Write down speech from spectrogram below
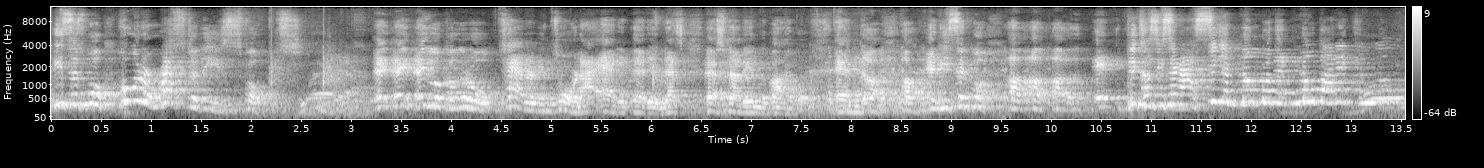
he says, well, who are the rest of these folks? They, they, they look a little tattered and torn. I added that in. That's, that's not in the Bible. And, uh, uh, and he said, well, uh, uh, uh because he said, I see a number that nobody can know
